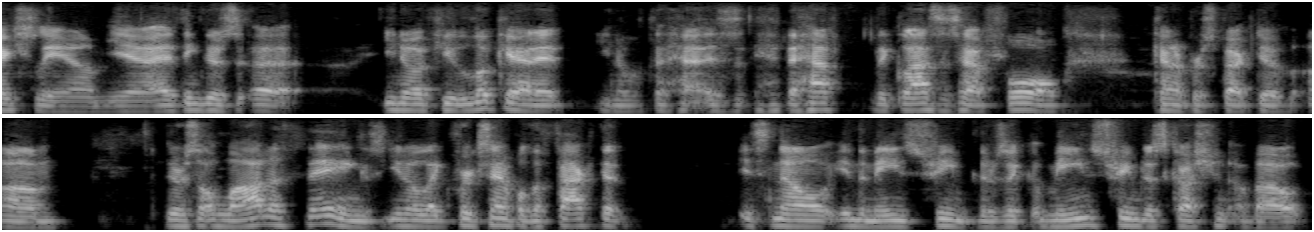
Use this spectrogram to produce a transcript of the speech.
actually am. Yeah, I think there's a you know, if you look at it, you know, the, the half the glass is half full kind of perspective. Um, there's a lot of things, you know, like for example, the fact that it's now in the mainstream. There's like a mainstream discussion about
